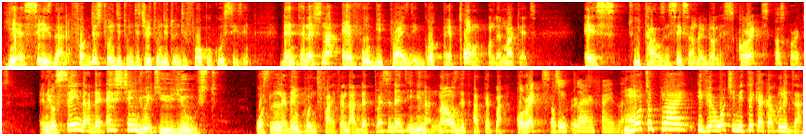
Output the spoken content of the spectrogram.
here says that for this 2023-2024 cocoa season, the international FOB price they got per ton on the market is $2,600, correct? That's correct. And you're saying that the exchange rate you used was 11.5 and that the president even announced it at TEPA, correct? Okay, clarify that. Multiply, if you're watching me, take a calculator.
